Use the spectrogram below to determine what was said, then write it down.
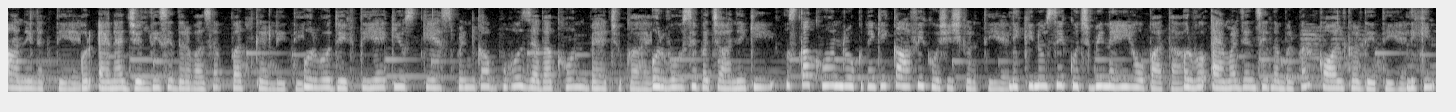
आने लगती है और एना जल्दी से दरवाज़ा बंद कर लेती और वो देखती है कि उसके हस्बैंड का बहुत ज़्यादा खून बह चुका है और वो उसे बचाने की, उसका खून रोकने की काफ़ी कोशिश करती है। लेकिन उसे कुछ भी नहीं हो पाता और वो इमरजेंसी नंबर पर कॉल कर देती है। लेकिन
